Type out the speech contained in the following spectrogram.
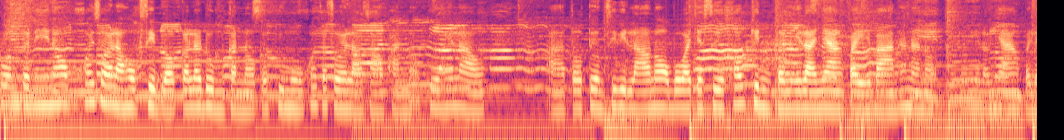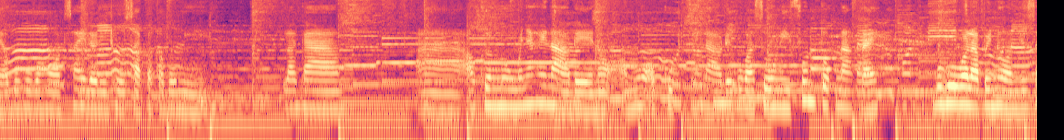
คนตัวนี้เนาะค่อยซอยละ60แล้วก็ระดุมกันเนาะก็คือมูค่อยก็ซอยละ20,000เนาะเพื่อให้เราอ่าต่อเติมชีวิตเราเนาะบ่ว่าจะซื้อข้าวกินตอนเวลาย่างไปบ้านเท่านั้นเนาะตอนนี้เราย่างไปแล้วบ่ฮู้ว่ฮอดไส้แล้วนี่โทรศัพท์ก็บ่มีแล้วก็อ่าเอาเครื่องนุ่งมายังให้เราเดเนาะเอาหมูเอากุดให้เราเด้เพราะว่าช่วงนี้ฝนตกหนักได้บ่ฮู้ว่าเราไปนอนอยู่ไส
